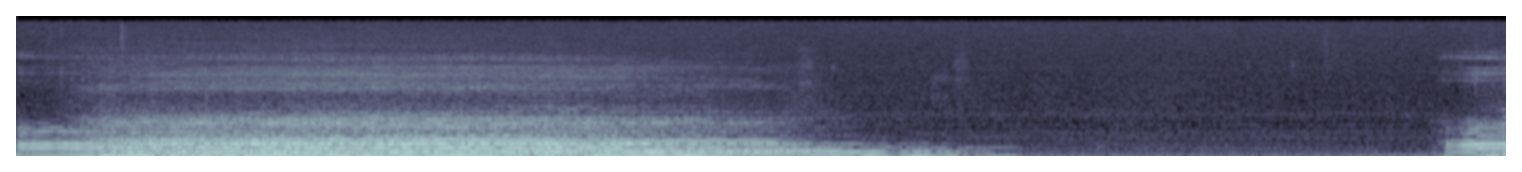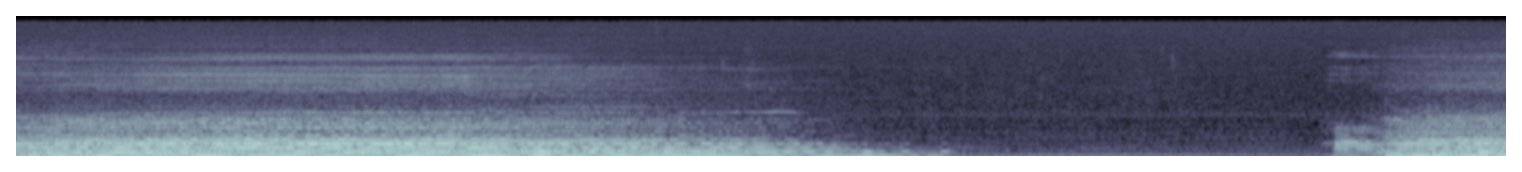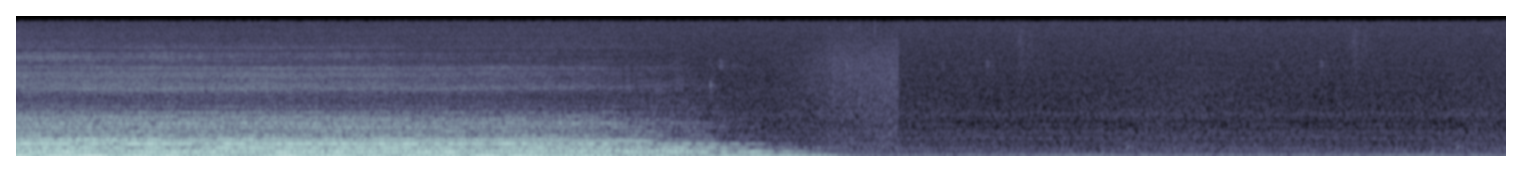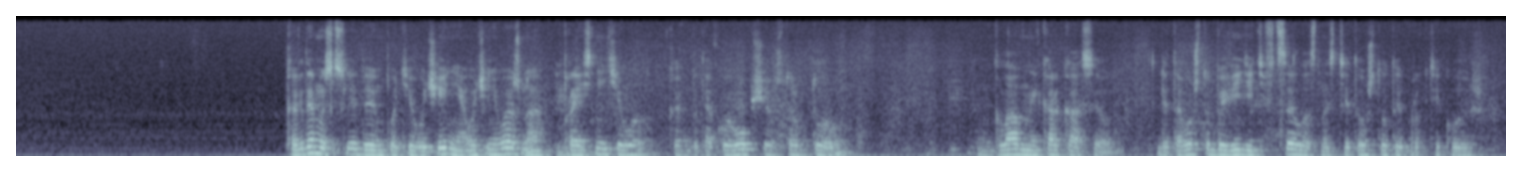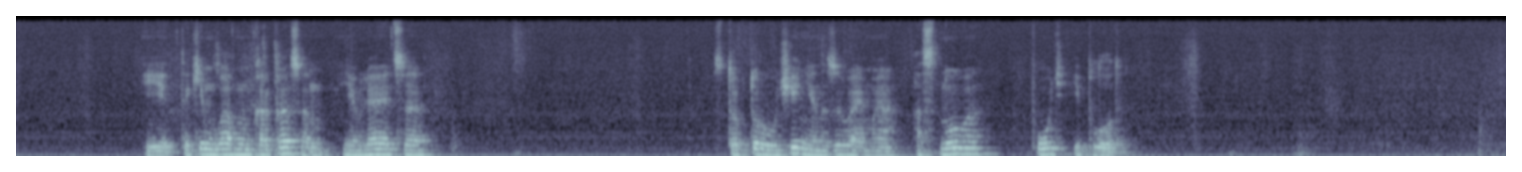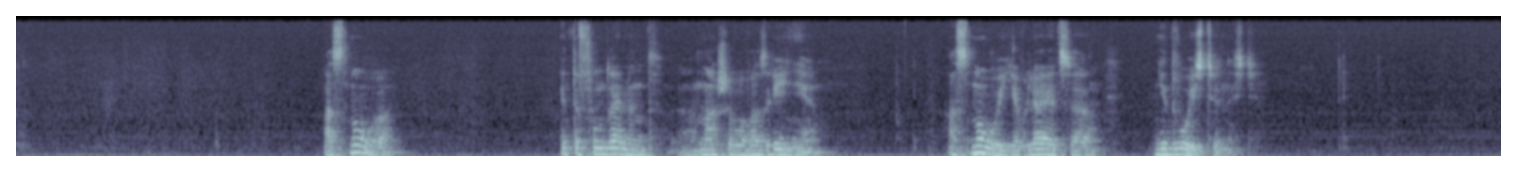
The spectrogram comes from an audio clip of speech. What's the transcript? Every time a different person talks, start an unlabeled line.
oh. Когда мы следуем пути учения, очень важно прояснить его, как бы такую общую структуру, главный каркас его, для того, чтобы видеть в целостности то, что ты практикуешь. И таким главным каркасом является структура учения, называемая основа, путь и плод – Основа – это фундамент э, нашего воззрения. Основой является недвойственность.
